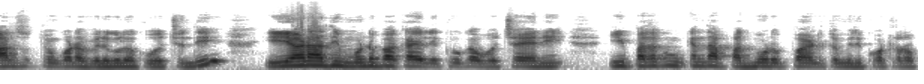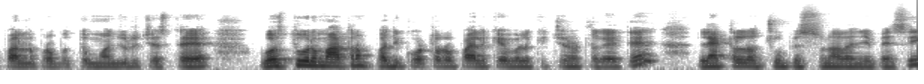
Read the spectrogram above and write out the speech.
ఆలస్యం కూడా వెలుగులోకి వచ్చింది. ఈ ఏడాది మొండి బకాయిలు ఎక్కువగా వచ్చాయని ఈ పథకం కింద పదమూడు పాయింట్ తొమ్మిది కోట్ల రూపాయలను ప్రభుత్వం మంజూరు చేస్తే వస్తువులు మాత్రం పది కోట్ల రూపాయలకే వీళ్ళకి ఇచ్చినట్లుగా అయితే లెక్కల్లో చూపిస్తున్నారని చెప్పేసి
